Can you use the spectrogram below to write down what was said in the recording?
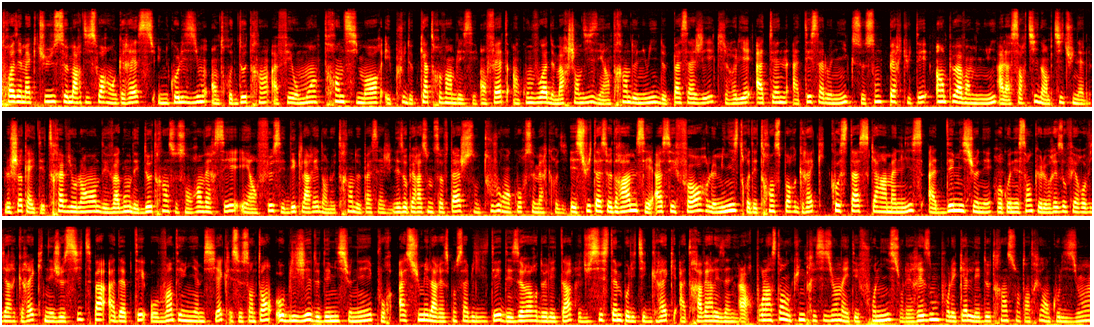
Troisième actu, ce mardi soir en Grèce, une collision entre deux trains a fait au moins 36 morts et plus de 80 blessés. En fait, un convoi de marchandises et un train de nuit de passagers qui reliait Athènes à Thessalonique se sont percutés un peu avant minuit à la sortie d'un petit tunnel. Le choc a été très violent, des wagons des deux trains se sont renversés et un feu s'est déclaré dans le train de passagers. Les opérations de sauvetage sont toujours en cours ce mercredi. Et suite à ce drame, c'est assez fort, le ministre des Transports grec, Kostas Karamanlis, a démissionné, reconnaissant que le réseau ferroviaire grec n'est, je cite, pas adapté au 21e siècle et se sentant obligé de démissionner pour assumer la responsabilité des erreurs de l'État et du système politique grec à travers les années. Alors pour l'instant, aucune précision n'a été fournie sur les raisons pour lesquelles les deux trains sont entrés en collision,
